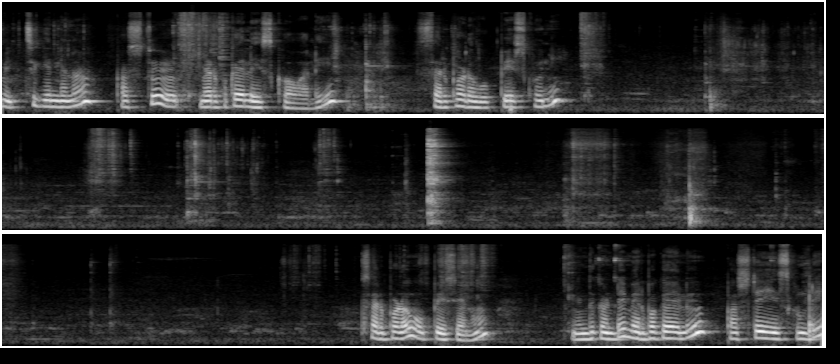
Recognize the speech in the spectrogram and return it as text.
మిక్సీ గిన్నెలో ఫస్ట్ మిరపకాయలు వేసుకోవాలి. సరిపడా ఉప్పు వేసుకొని సరిపడా ఉప్పు వేసాను. ఎందుకంటే మిరపకాయలు ఫస్టే వేసుకుంటే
